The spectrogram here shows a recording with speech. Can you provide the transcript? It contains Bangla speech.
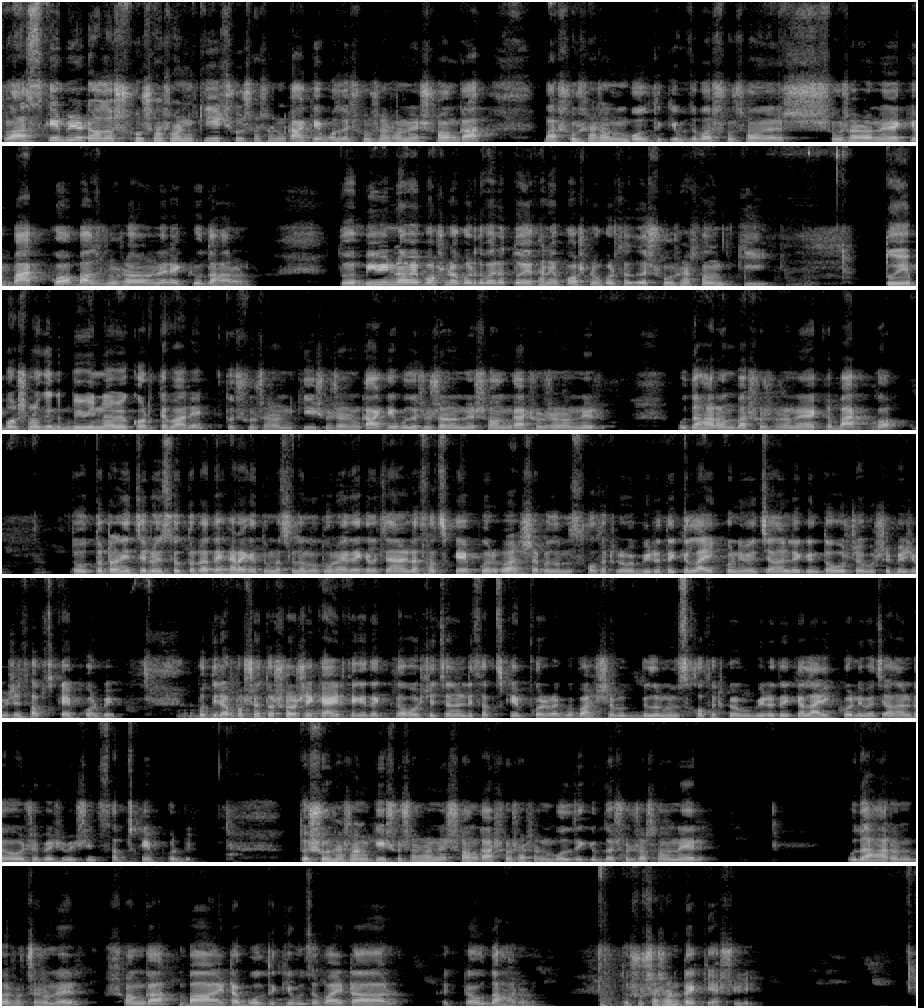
তো আজকের ভিডিওটা হলো সুশাসন কি, সুশাসন কাকে বলে, সুশাসনের সংজ্ঞা, বা সুশাসন বলতে কি বুঝো বা সুশাসনের সুশাসনের একটি বাক্য বা সুশাসনের একটি উদাহরণ। তো বিভিন্নভাবে প্রশ্ন করতে পারে, তো এখানে প্রশ্ন করছে যে সুশাসন কি? তো এই প্রশ্ন কিন্তু বিভিন্নভাবে করতে পারে। তো সুশাসন কি, সুশাসন কাকে বলে, সুশাসনের সংজ্ঞা, সুশাসনের উদাহরণ বা সুশাসনের একটা বাক্য। তো উত্তরটা নিচে রয়েছে, উত্তরটা দেখার আগে তোমরা চ্যানেল নতুন হয়ে গেলে চ্যানেলটা সাবস্ক্রাইব করবে আশা পেলাম সাবস্ক্রাইব করবে ভিডিও থেকে লাইক করে নেবে, চ্যানেলটা কিন্তু অবশ্যই অবশ্যই বেশি বেশি সাবস্ক্রাইব করবে। প্রতিটা প্রশ্ন তো সরাসরি গাইড থেকে দেখতে অবশ্যই চ্যানেলটি সাবস্ক্রাইব করে রাখবে বেলুন নিউজ কনসার্ট করবে ভিডিও থেকে লাইক করে নেবে, চ্যানেলটা অবশ্যই বেশি বেশি সাবস্ক্রাইব করবে। তো সুশাসন কি সুশাসনের সংজ্ঞা? সুশাসন বলতে কি বুঝো সুশাসনের উদাহরণ বা সুশাসনের সংজ্ঞা বা এটা বলতে কি বুঝো বা এটার একটা উদাহরণ। তো সুশাসনটা কি আসলে?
